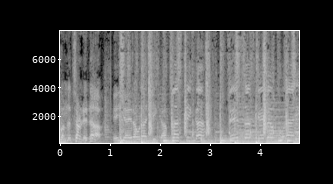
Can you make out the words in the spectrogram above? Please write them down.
tell them. Ella era una chica plástica, de esas que veo por ahí,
